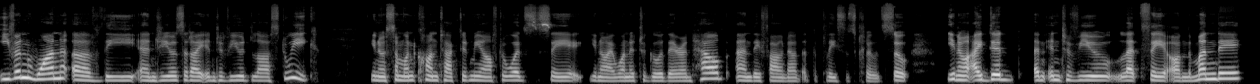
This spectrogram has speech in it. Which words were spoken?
even one of the NGOs that I interviewed last week, you know, someone contacted me afterwards to say, you know, I wanted to go there and help, and they found out that the place is closed. So, you know, I did an interview, let's say on the Monday,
